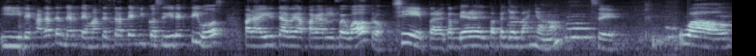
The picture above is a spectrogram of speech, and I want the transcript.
y dejar de atender temas estratégicos y directivos para irte a apagar el fuego a otro. Sí, para cambiar el papel del baño, ¿no? Sí. Wow.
